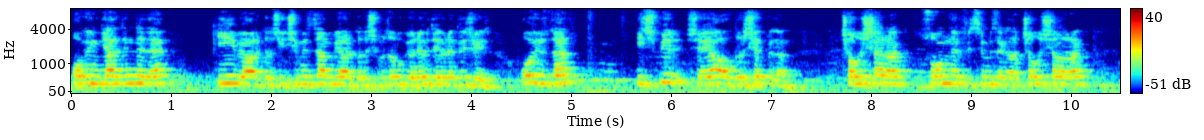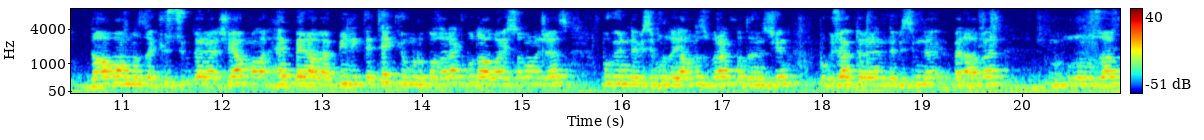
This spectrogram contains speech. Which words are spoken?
o gün geldiğinde de iyi bir arkadaş, içimizden bir arkadaşımıza bu görevi devredeceğiz. O yüzden hiçbir şeye aldırış etmeden çalışarak, son nefesimize kadar çalışarak davamızda küslüklere şey yapmadan hep beraber birlikte tek yumruk olarak bu davayı savunacağız. Bugün de bizi burada yalnız bırakmadığınız için bu güzel törende bizimle beraber mutluluğumuza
